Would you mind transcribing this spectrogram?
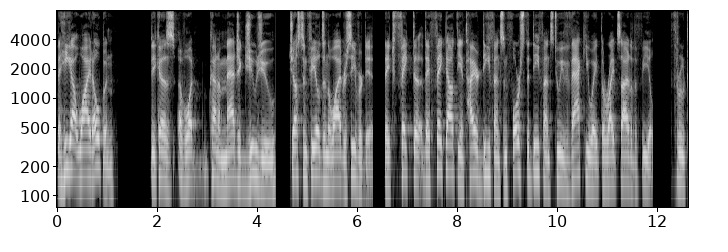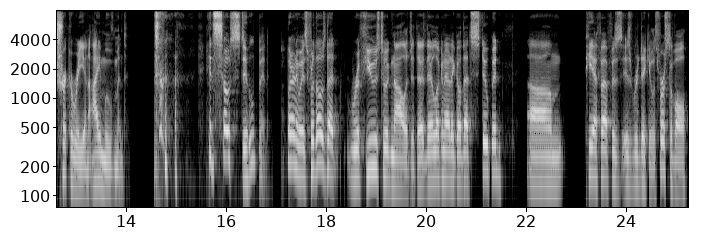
that he got wide open because of what kind of magic juju Justin Fields and the wide receiver did. They faked, uh, they faked out the entire defense and forced the defense to evacuate the right side of the field through trickery and eye movement. it's so stupid. But, anyways, for those that refuse to acknowledge it, they're, they're looking at it go, that's stupid. Um, PFF is is ridiculous. First of all,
